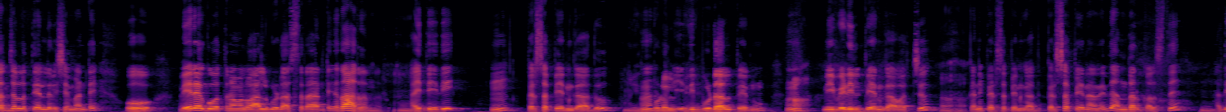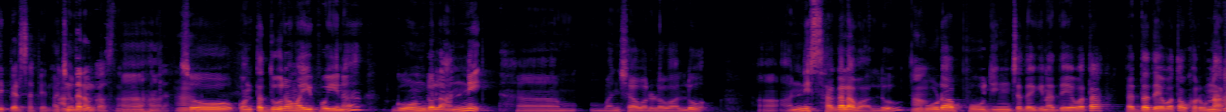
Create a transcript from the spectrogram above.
చర్చలో తేలిన. విషయం. అంటే ఓ వేరే గోత్రం వాళ్ళు కూడా వస్తారా అంటే రారు అన్నారు అయితే ఇది పెరస పేన్ కాదు. ఇది బుడల్ ఇది బుడల్ పేను ఉమ్, మీ వెడిల్ పేన్ కావచ్చు కానీ పెరస పేన్ కాదు. పెరస పేన్ అనేది అందరు కలిస్తే అది పెరస పేన్ అందరం కలుస్తాం. సో కొంత దూరం అయిపోయిన గోండుల అన్ని వంశావళిలో వాళ్ళు అన్ని సగల వాళ్ళు కూడా పూజించదగిన దేవత పెద్ద దేవత ఒకరు ఉన్నారు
